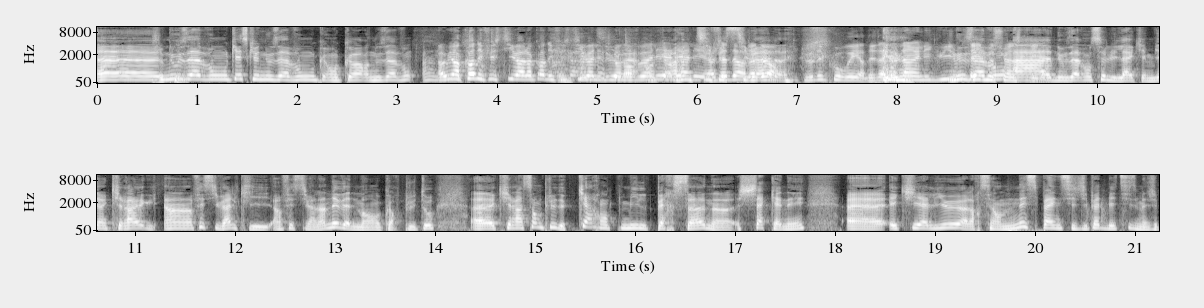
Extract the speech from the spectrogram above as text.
Euh, nous avons, qu'est-ce que nous avons encore? Nous avons. Ah oui, encore des festivals, encore des festivals, on en veut. Ah, j'adore, festival. j'adore. Je veux découvrir. Déjà, le lin et l'aiguille, Nous avons, ah, là. nous avons celui-là qui aime bien, qui ra- un festival qui, un festival, un événement encore plutôt, euh, qui rassemble plus de 40 000 personnes euh, chaque année euh, et qui a lieu. Alors c'est en Espagne si je dis pas de bêtises, mais j'ai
